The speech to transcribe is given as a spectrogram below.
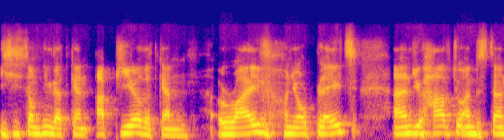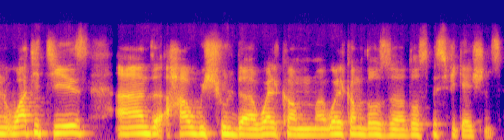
This is something that can appear, that can arrive on your plate, and you have to understand what it is and how we should uh, welcome uh, welcome those uh, those specifications.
